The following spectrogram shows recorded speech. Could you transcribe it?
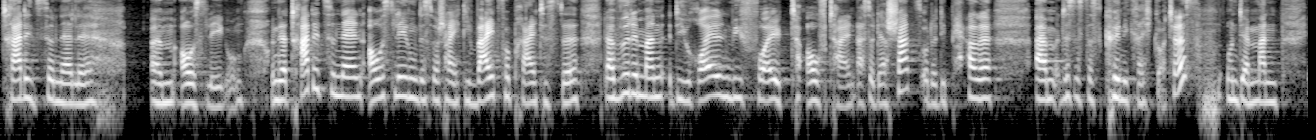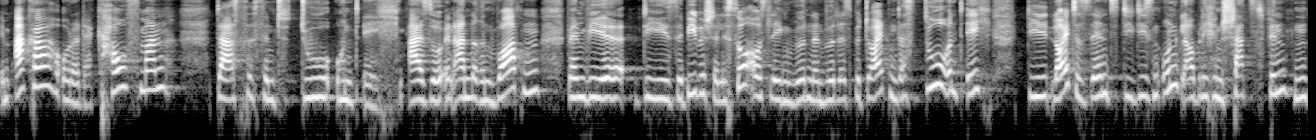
traditionelle ähm, Auslegung. Und in der traditionellen Auslegung, das ist wahrscheinlich die weit verbreiteste, da würde man die Rollen wie folgt aufteilen. Also der Schatz oder die Perle, ähm, das ist das Königreich Gottes. Und der Mann im Acker oder der Kaufmann, das sind du und ich. Also in anderen Worten, wenn wir diese Bibelstelle so auslegen würden, dann würde es bedeuten, dass du und ich die Leute sind, die diesen unglaublichen Schatz finden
